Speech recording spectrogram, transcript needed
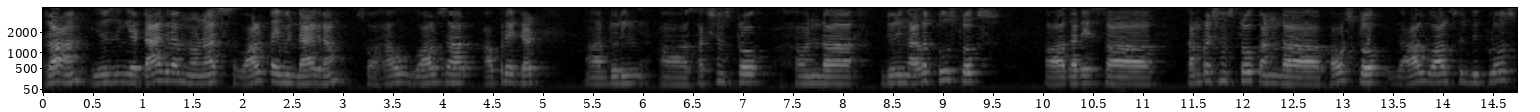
drawn using a diagram known as valve timing diagram. So how valves are operated uh, during uh, suction stroke and during other two strokes that is compression stroke and uh, power stroke all valves will be closed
